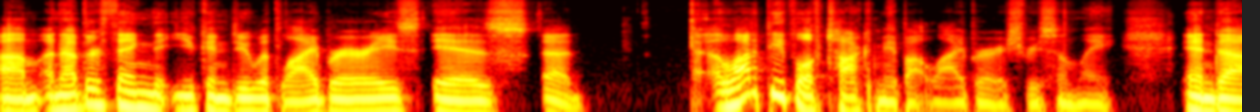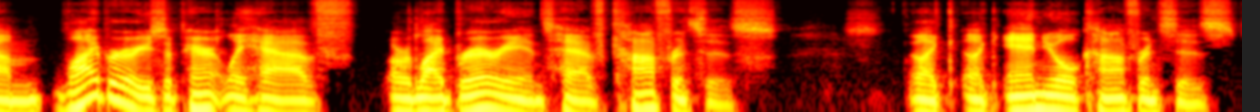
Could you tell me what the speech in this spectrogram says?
um, another thing that you can do with libraries is uh, a lot of people have talked to me about libraries recently and um, libraries apparently have or librarians have conferences like like annual conferences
